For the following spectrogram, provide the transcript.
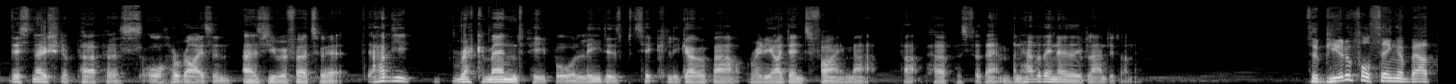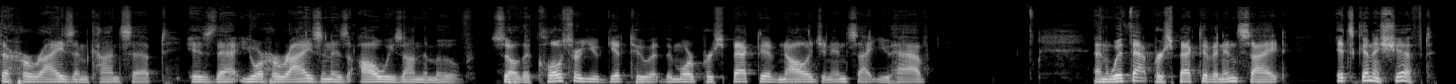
This notion of purpose or horizon, as you refer to it, how do you recommend people or leaders particularly go about really identifying that that purpose for them? And how do they know they've landed on it the beautiful thing about the horizon concept is that your horizon is always on the move so the closer you get to it the more perspective knowledge and insight you have and with that perspective and insight it's going to shift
